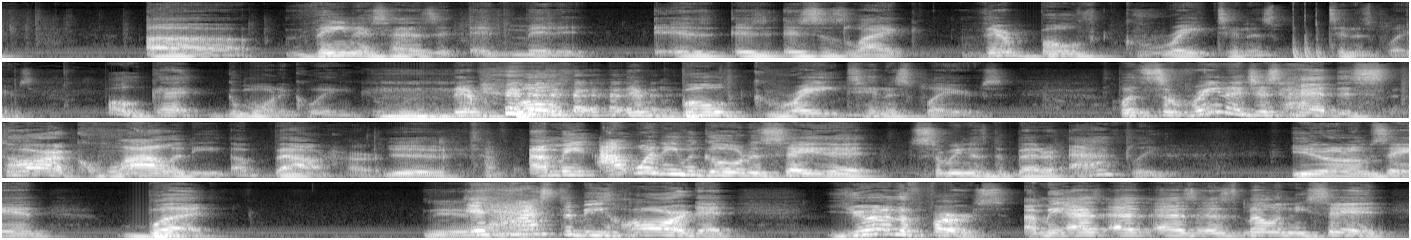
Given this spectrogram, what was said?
uh, Venus has admitted. Is is is just like they're both great tennis tennis players. Both okay, good morning, Queen. they're both they're both great tennis players. But Serena just had this star quality about her. Yeah. I mean, I wouldn't even go to say that Serena's the better athlete. You know what I'm saying? But Yeah. it has to be hard that you're the first. I mean, as as as, as Melanie said,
